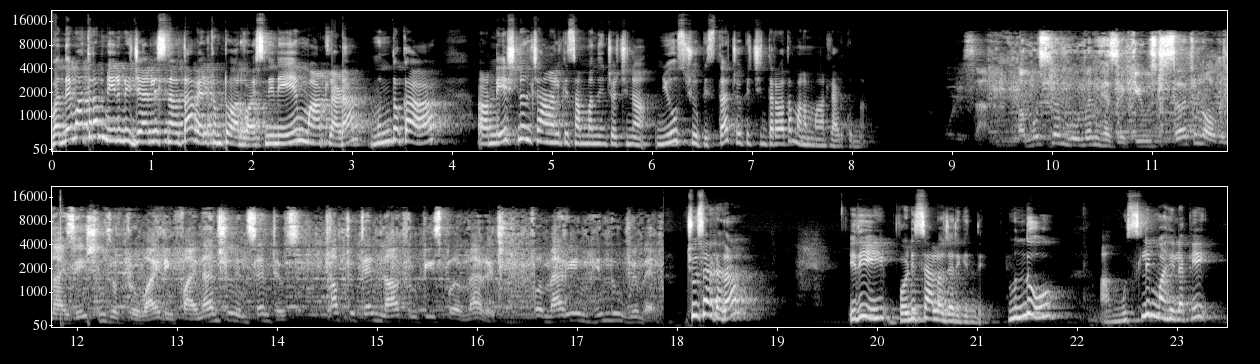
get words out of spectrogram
వందే మాత్రం నేను మీ journalist Navatha welcome to our voice. నేను ఏం మాట్లాడా ముందుగా నేషనల్ ఛానల్కి సంబంధించి వచ్చిన న్యూస్ చూపిస్తా. చూపించిన తర్వాత మనం మాట్లాడుకుందాం. A Muslim woman has accused certain organizations of providing financial incentives up to 10 lakh rupees per marriage for marrying Hindu women. చూశారు కదా? ఇది ఒడిశాలో జరిగింది. ముందు ఆ ముస్లిం మహిళకి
